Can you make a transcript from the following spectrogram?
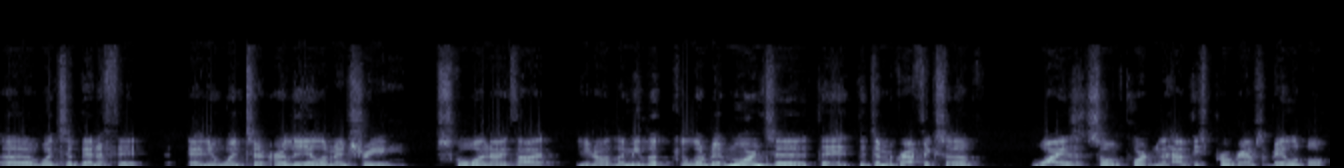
uh, went to benefit. And it went to early elementary school, and I thought, you know, let me look a little bit more into the, the demographics of why is it so important to have these programs available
